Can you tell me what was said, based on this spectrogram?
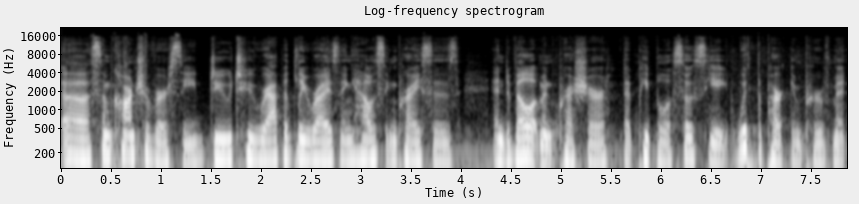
uh, some controversy due to rapidly rising housing prices and development pressure that people associate with the park improvement.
